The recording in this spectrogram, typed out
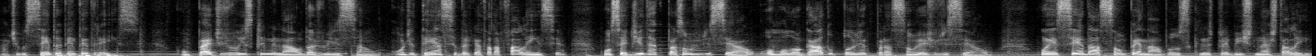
Artigo 183. Compete ao juiz criminal da jurisdição onde tenha sido decretada falência, concedida a recuperação judicial, homologado o plano de recuperação extrajudicial, conhecer da ação penal pelos crimes previstos nesta lei.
